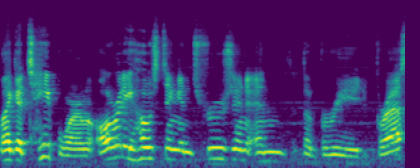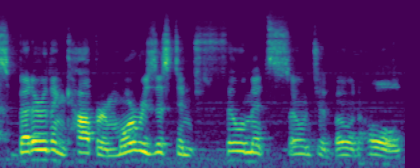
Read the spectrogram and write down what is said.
like a tapeworm, already hosting intrusion and the breed. Brass better than copper, more resistant, filament sewn to bone hole.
